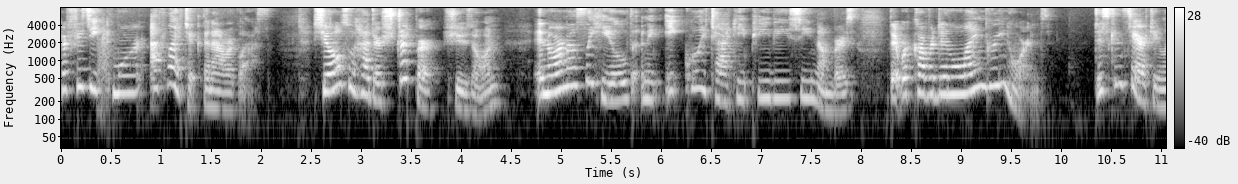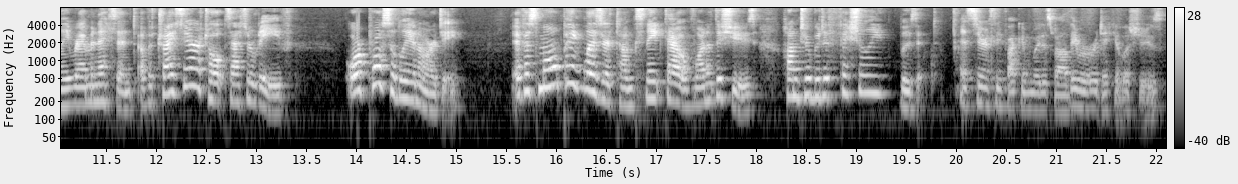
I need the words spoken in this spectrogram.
her physique more athletic than hourglass. She also had her stripper shoes on, enormously heeled and equally tacky PVC numbers that were covered in lime green horns, disconcertingly reminiscent of a triceratops at a rave, or possibly an orgy. If a small pink lizard tongue snaked out of one of the shoes, Hunter would officially lose it. It seriously fucking would as well. They were ridiculous shoes.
